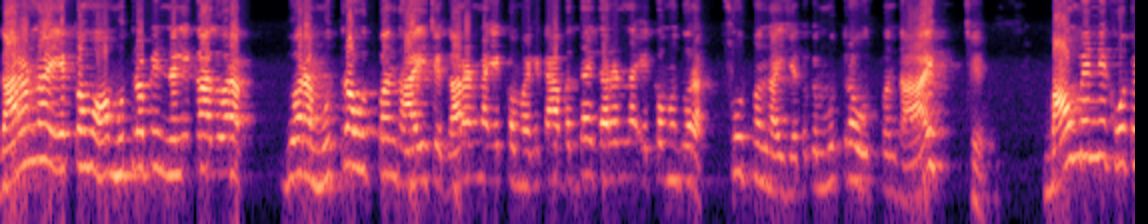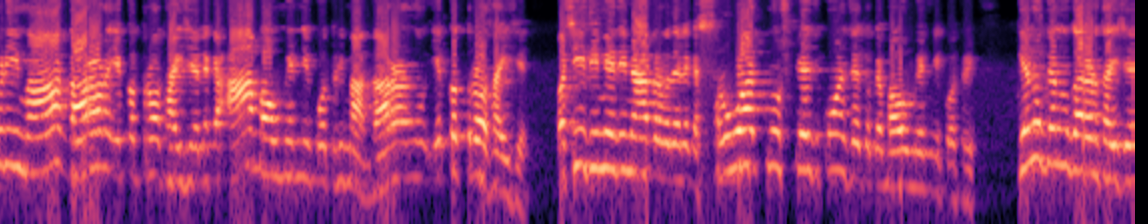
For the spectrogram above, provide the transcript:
ગારણના એકમો મૂત્રપિંડ નલિકા દ્વારા દ્વારા મૂત્ર ઉત્પન્ન થાય છે. ગારણના એકમો એટલે કે આ બધા ગારણના એકમો દ્વારા શું ઉત્પન્ન થાય છે? તો કે મૂત્ર ઉત્પન્ન થાય છે. બાઉમેનની કોથળીમાં ગારણ એકત્ર થાય છે. એટલે કે આ બાઉમેનની કોથળીમાં ગારણનું એકત્ર થાય છે. પછી ધીમે ધીમે આગળ વધે. એટલે કે શરૂઆતનું સ્ટેજ કોણ છે? તો કે બાઉમેનની કોથળી. કેનું કેનું ગારણ થાય છે?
